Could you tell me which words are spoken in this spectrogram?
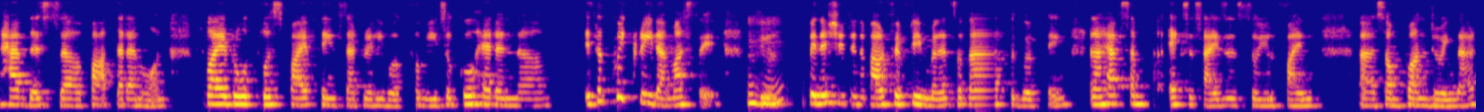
have this uh, path that I'm on. So I wrote those five things that really work for me. So go ahead and uh, it's a quick read, I must say. Mm-hmm. You finish it in about 15 minutes, so that's a good thing. And I have some exercises, so you'll find uh, some fun doing that.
